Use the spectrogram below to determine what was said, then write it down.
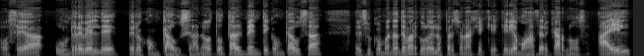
o sea, un rebelde, pero con causa, ¿no? Totalmente con causa. El subcomandante Marco, uno de los personajes que queríamos acercarnos a él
